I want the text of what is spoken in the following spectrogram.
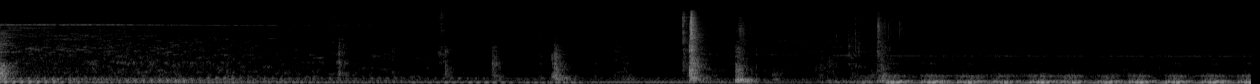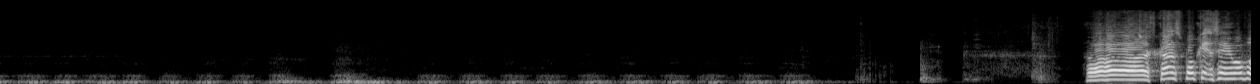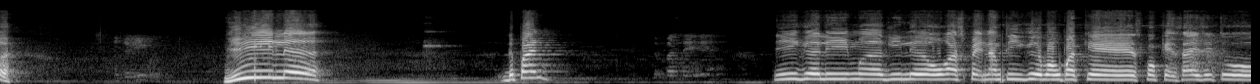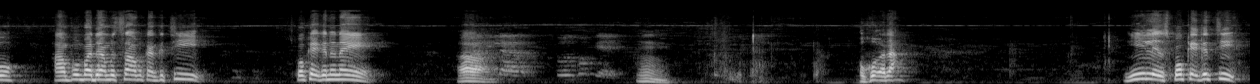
Uh, sekarang spoket saya berapa? Gila. Depan? Tiga lima gila orang spek enam tiga baru pakai spoket saya situ. Ampun badan besar bukan kecil. Spoket kena naik. Ha. Hmm. Pokok tak? Gila spoket kecil.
